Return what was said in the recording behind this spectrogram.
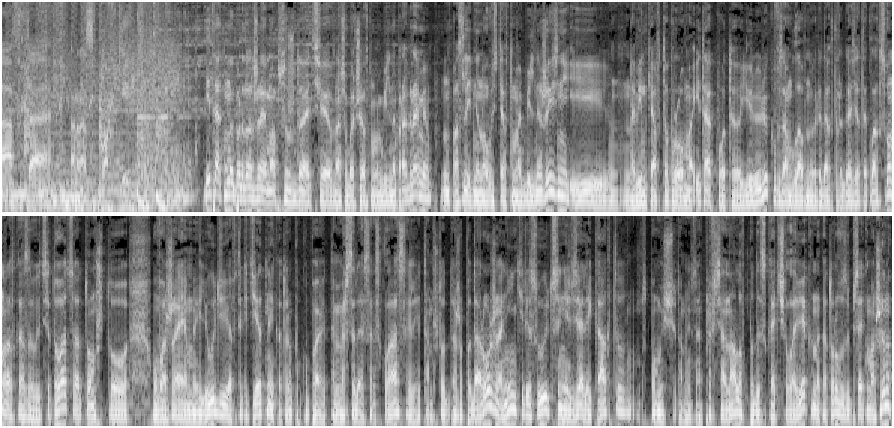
Авторазборки. Итак, мы продолжаем обсуждать в нашей большой автомобильной программе последние новости автомобильной жизни и новинки автопрома. Итак, вот Юрий Рюков, замглавного редактора газеты «Клаксон», рассказывает ситуацию о том, что уважаемые люди, авторитетные, которые покупают там Мерседес S-класс или там что-то даже подороже, они интересуются, нельзя ли как-то с помощью, там, не знаю, профессионалов подыскать человека, на которого записать машину,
